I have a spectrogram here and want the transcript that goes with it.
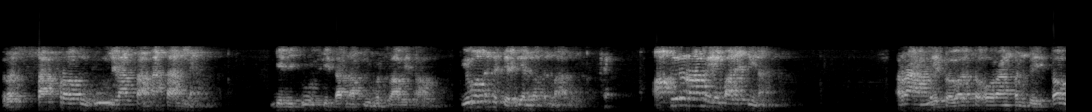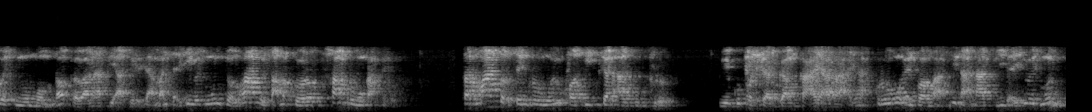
Terus safrotuhu ilang sama asania. Jadi itu sekitar Nabi umur selawe tahun. Itu waktu kejadian waktu malu. Akhirnya ramai di Palestina. Ramai bahwa seorang pendeta wis ngumumno bahwa Nabi akhir zaman saiki wis muncul. Ramai sama negara sam krungu kabeh. Termasuk sing krungu iku Khadijah Al-Kubra. Iku pedagang kaya raya, krungu informasi nak Nabi saiki wis muncul.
